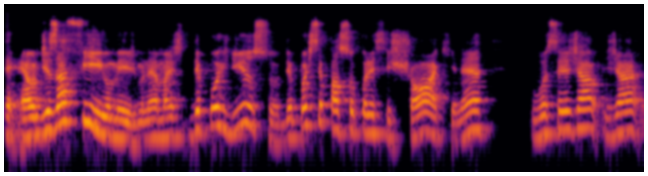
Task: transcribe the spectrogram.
é um desafio mesmo, né? Mas depois disso, depois que você passou por esse choque, né? Você já, já,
